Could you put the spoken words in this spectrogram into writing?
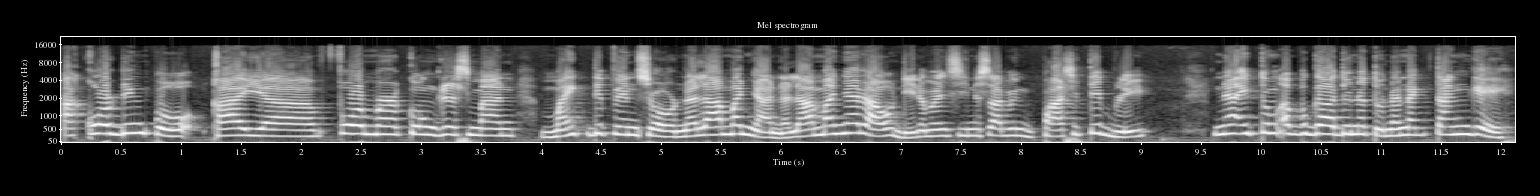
according po kay ah, former Congressman Mike Defensor, nalaman niya, nalaman niya raw, hindi naman sinasabing positively, na itong abogado na to na nagtangge,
